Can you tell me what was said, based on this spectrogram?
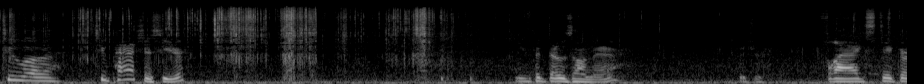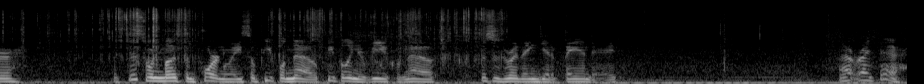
two uh, two patches here. You can put those on there. Put your flag sticker. But this one, most importantly, so people know, people in your vehicle know, this is where they can get a Band-Aid. That right there.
